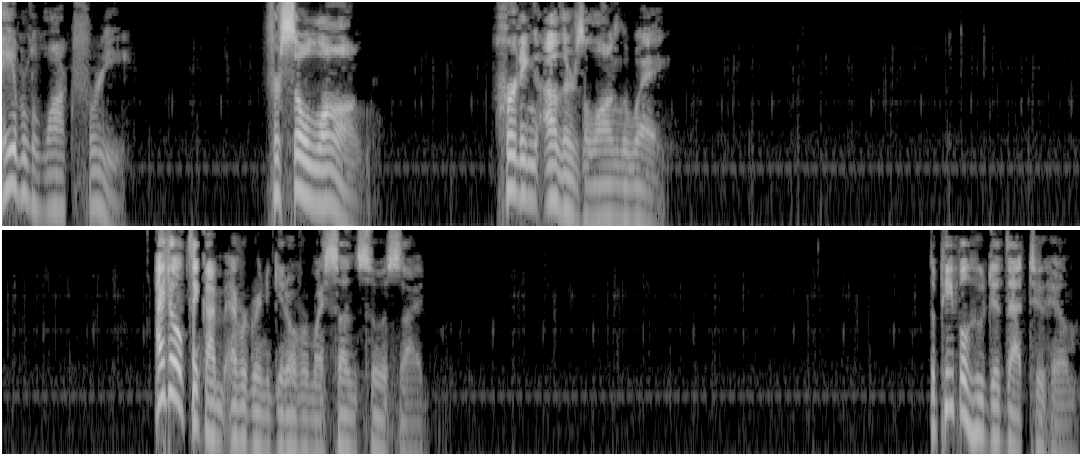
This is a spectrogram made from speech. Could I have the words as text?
able to walk free for so long, hurting others along the way. I don't think I'm ever going to get over my son's suicide. The people who did that to him,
